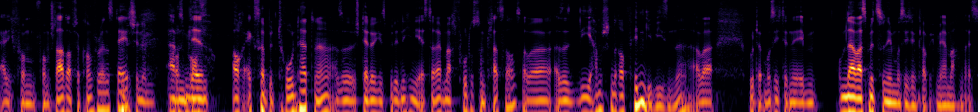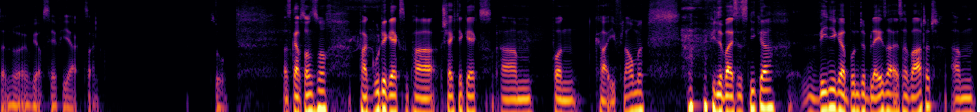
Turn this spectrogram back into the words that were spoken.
eigentlich vom, vom Start auf der Conference Stage, der auch extra betont hat, ne? also stellt euch jetzt bitte nicht in die erste Reihe, macht Fotos vom Platz aus, aber also die haben schon darauf hingewiesen, ne? aber gut, da muss ich dann eben um da was mitzunehmen, muss ich dann, glaube ich, mehr machen, als dann nur irgendwie auf Selfie-Jagd sein. So. Was gab es sonst noch? Ein paar gute Gags, ein paar schlechte Gags ähm, von KI Pflaume. Viele weiße Sneaker, weniger bunte Blazer als erwartet. Ähm,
